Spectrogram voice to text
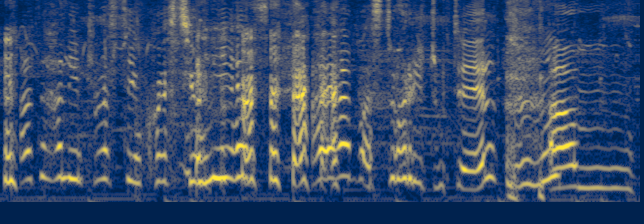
that's an interesting question. Yes, I have a story to tell. Mm-hmm. Um,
